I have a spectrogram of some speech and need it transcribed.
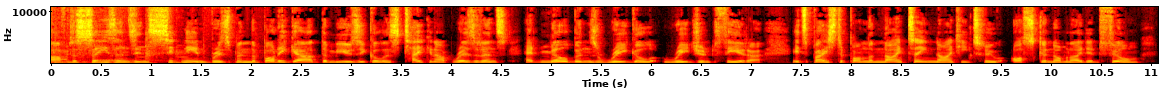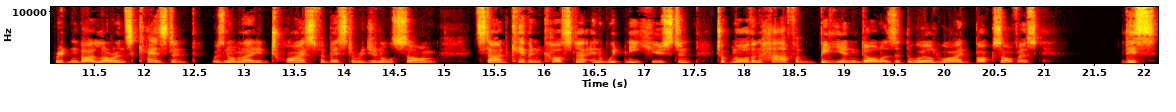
After seasons in Sydney and Brisbane, The Bodyguard the musical has taken up residence at Melbourne's Regal Regent Theatre. It's based upon the 1992 Oscar nominated film written by Lawrence Kasdan. It was nominated twice for Best Original Song. It starred Kevin Costner and Whitney Houston. Took more than half a billion dollars at the worldwide box office. This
